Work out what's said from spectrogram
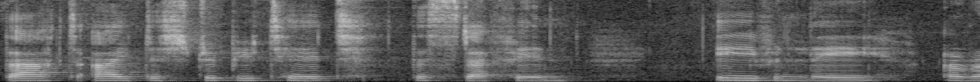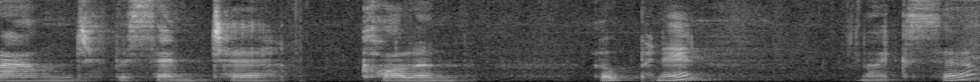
that I distributed the stuffing evenly around the centre column opening, like so.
